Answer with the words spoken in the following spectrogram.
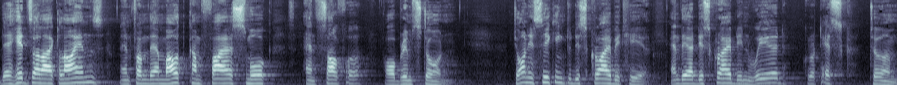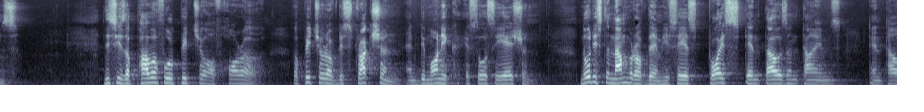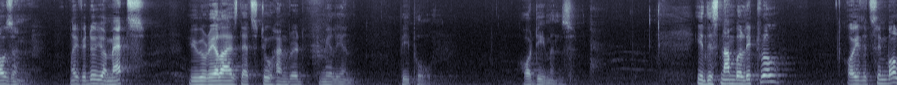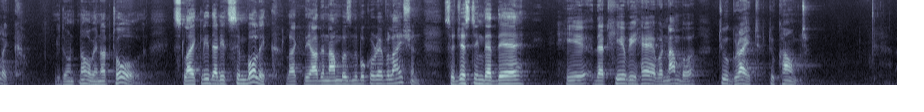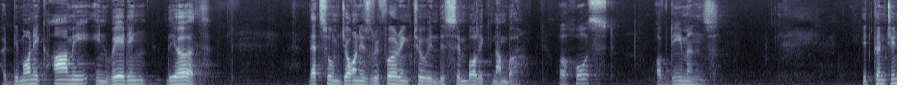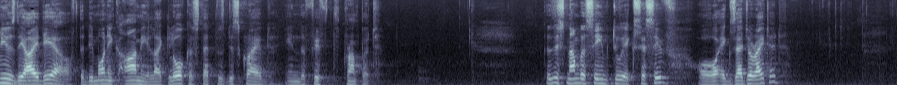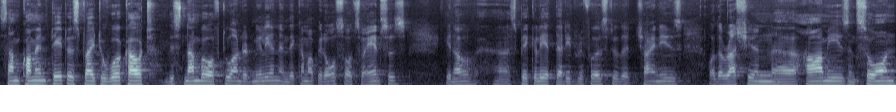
Their heads are like lions, and from their mouth come fire, smoke, and sulfur or brimstone. John is seeking to describe it here, and they are described in weird, grotesque terms. This is a powerful picture of horror, a picture of destruction and demonic association. Notice the number of them. He says twice 10,000 times 10,000. Now, if you do your maths, you will realize that's 200 million people or demons. Is this number literal or is it symbolic? We don't know, we're not told. It's likely that it's symbolic, like the other numbers in the book of Revelation, suggesting that there here that here we have a number too great to count. A demonic army invading the earth. That's whom John is referring to in this symbolic number. A host of demons it continues the idea of the demonic army like locusts that was described in the fifth trumpet. Does this number seem too excessive or exaggerated? Some commentators try to work out this number of 200 million and they come up with all sorts of answers. You know, uh, speculate that it refers to the Chinese or the Russian uh, armies and so on.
